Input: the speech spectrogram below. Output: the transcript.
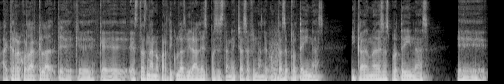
hay que recordar que, la- que- que- que estas nanopartículas virales pues están hechas a final de cuentas de proteínas. Y cada una de esas proteínas eh,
